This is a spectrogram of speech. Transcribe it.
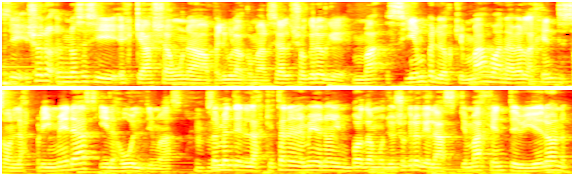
Sí, yo no, no sé si es que haya una película comercial. Yo creo que más- siempre los que más van a ver la gente son las primeras y las últimas. Solamente las que están en el medio no importan mucho. Yo creo que las que más gente vieron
